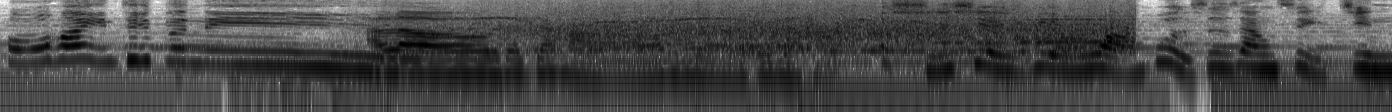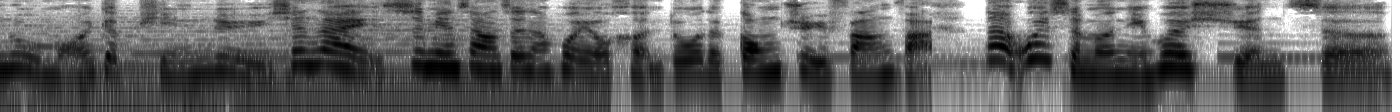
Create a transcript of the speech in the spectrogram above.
我们欢迎 Tiffany。Hello，大家好。Hello，大家好。实现愿望，或者是让自己进入某一个频率，现在市面上真的会有很多的工具方法。那为什么你会选择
